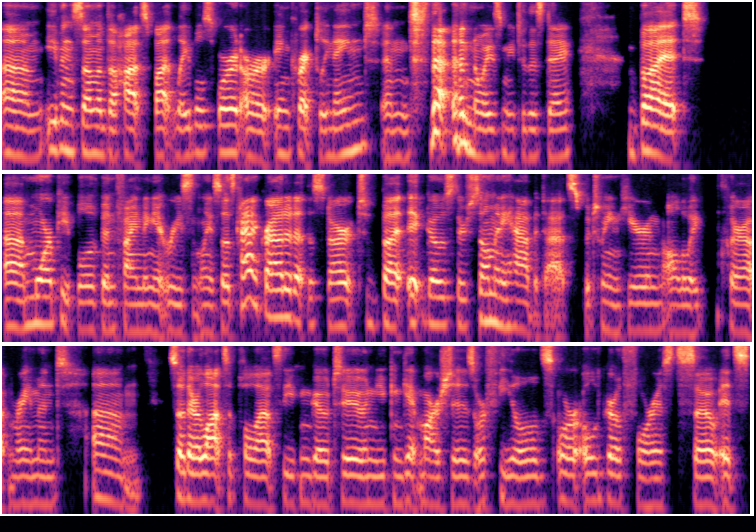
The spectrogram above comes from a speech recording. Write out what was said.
Um, even some of the hotspot labels for it are incorrectly named and that annoys me to this day. But uh, more people have been finding it recently. So it's kind of crowded at the start, but it goes through so many habitats between here and all the way clear out in Raymond. Um, so there are lots of pullouts that you can go to, and you can get marshes or fields or old growth forests. So it's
